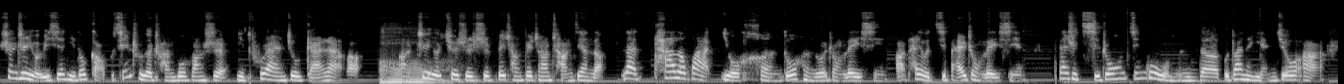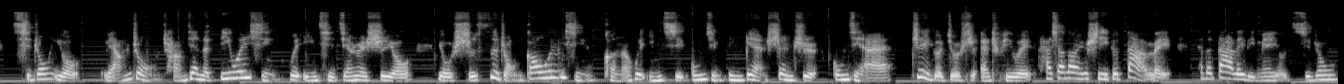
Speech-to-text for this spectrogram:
甚至有一些你都搞不清楚的传播方式，你突然就感染了啊！这个确实是非常非常常见的。那它的话有很多很多种类型啊，它有几百种类型，但是其中经过我们的不断的研究啊，其中有两种常见的低危型会引起尖锐湿疣，有十四种高危型可能会引起宫颈病变甚至宫颈癌。这个就是 HPV，它相当于是一个大类，它的大类里面有其中。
